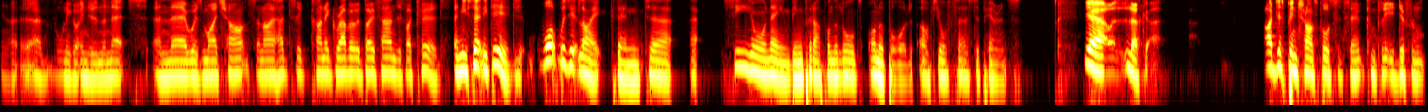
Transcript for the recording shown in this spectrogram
you know, I've only got injured in the nets, and there was my chance, and I had to kind of grab it with both hands if I could. And you certainly did. What was it like then to uh, see your name being put up on the Lord's Honour Board after your first appearance? Yeah, look, I'd just been transported to a completely different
